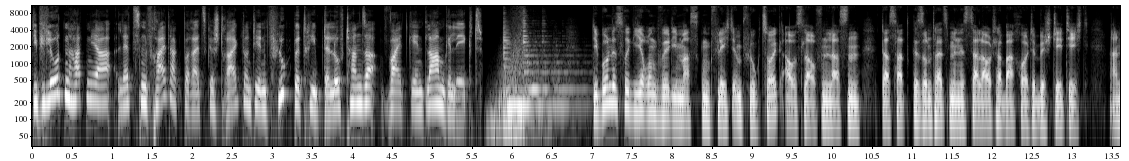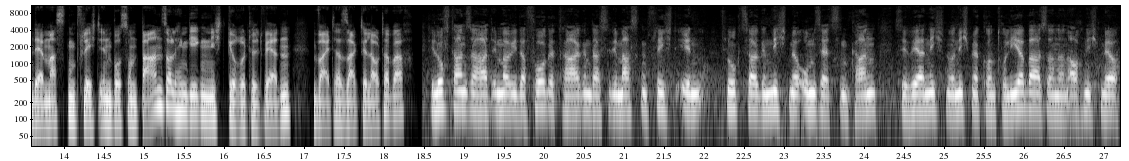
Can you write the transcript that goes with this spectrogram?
Die Piloten hatten ja letzten Freitag bereits gestreikt und den Flugbetrieb der Lufthansa weitgehend lahmgelegt. Die Bundesregierung will die Maskenpflicht im Flugzeug auslaufen lassen. Das hat Gesundheitsminister Lauterbach heute bestätigt. An der Maskenpflicht in Bus und Bahn soll hingegen nicht gerüttelt werden. Weiter sagte Lauterbach. Die Lufthansa hat immer wieder vorgetragen, dass sie die Maskenpflicht in Flugzeugen nicht mehr umsetzen kann. Sie wäre nicht nur nicht mehr kontrollierbar, sondern auch nicht mehr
